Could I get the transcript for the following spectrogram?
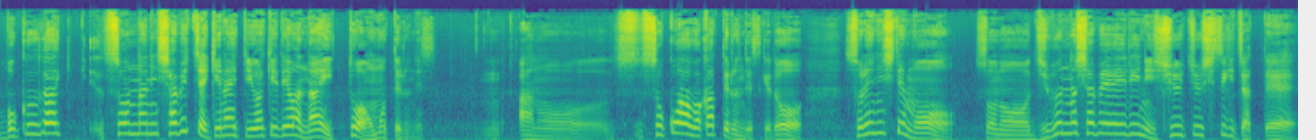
僕がそんなに喋っちゃいけないっていうわけではないとは思ってるんです。あのそそこは分かってるんですけど、それにしても、その自分の喋りに集中しすぎちゃって、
